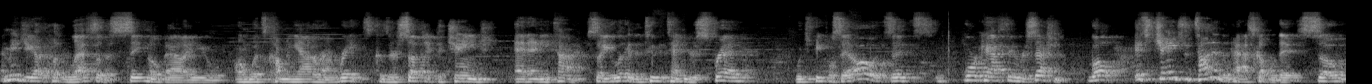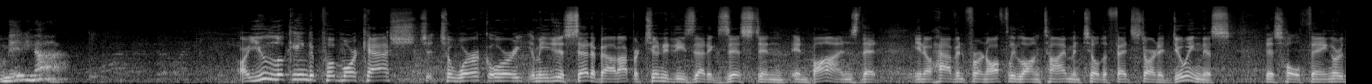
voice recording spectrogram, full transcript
that means you got to put less of a signal value on what's coming out around rates because they're subject to change at any time. So you look at the two to 10 year spread, which people say, oh, it's, it's forecasting recession. Well, it's changed a ton in the past couple days, so maybe not. Are you looking to put more cash to, to, work, or I mean, you just said about opportunities that exist in, in bonds that you know haven't for an awfully long time until the Fed started doing this this whole thing, or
